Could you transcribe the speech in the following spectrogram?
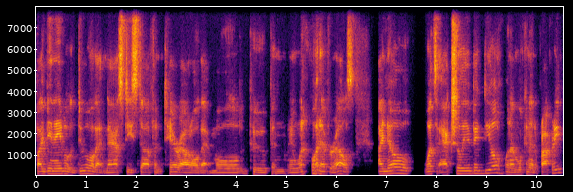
by being able to do all that nasty stuff and tear out all that mold and poop and, and whatever else, I know what's actually a big deal when I'm looking at a property.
